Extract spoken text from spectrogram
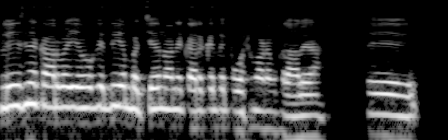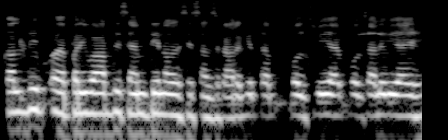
ਪੁਲਿਸ ਨੇ ਕਾਰਵਾਈ ਉਹ ਕੀਤੀ ਹੈ ਬੱਚੇ ਉਹਨਾਂ ਨੇ ਕਰਕੇ ਤੇ ਪੋਸਟਮਾਰਟਮ ਕਰਾ ਲਿਆ। ਤੇ ਕੱਲ ਦੀ ਅ, ਪਰਿਵਾਰ ਦੀ ਸਹਿਮਤੀ ਨਾਲ ਅਸੀਂ ਸੰਸਕਾਰ ਕੀਤਾ। ਪੁਲਿਸ ਵੀ ਆਏ ਪੁਲਿਸ ਵਾਲੇ ਵੀ ਆਏ।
